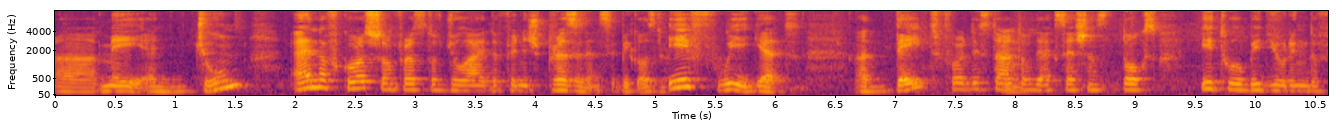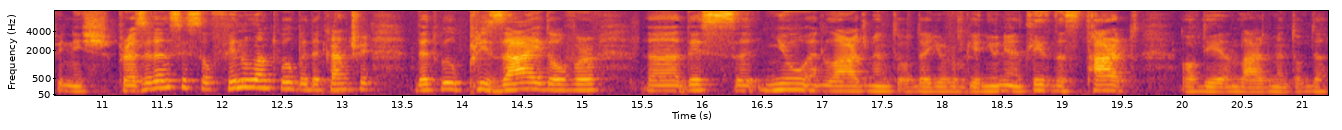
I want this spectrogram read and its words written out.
uh, May and June, and of course on 1st of July the Finnish presidency. Because if we get a date for the start Mm. of the accession talks, it will be during the Finnish presidency. So Finland will be the country that will preside over uh, this uh, new enlargement of the European Union, at least the start of the enlargement of the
